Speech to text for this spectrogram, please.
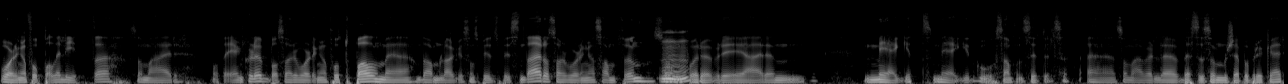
Vålerenga fotball elite, som er på en måte én klubb. Og så har du Vålerenga fotball med damelaget som spydspissen der. Og så har du Vålerenga samfunn, som Mhm. for øvrig er en meget, meget god samfunnsstiftelse. eh, som er vel det beste som skjer på bruk her.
